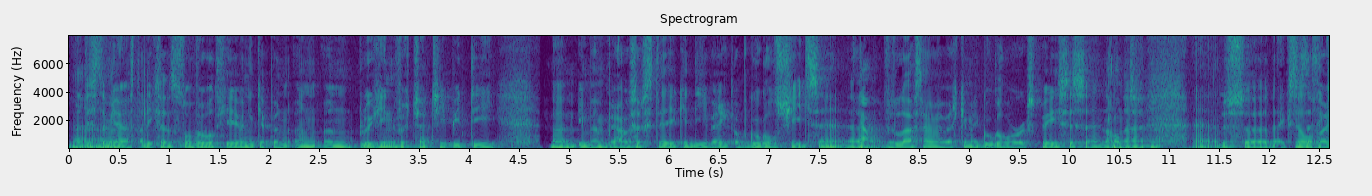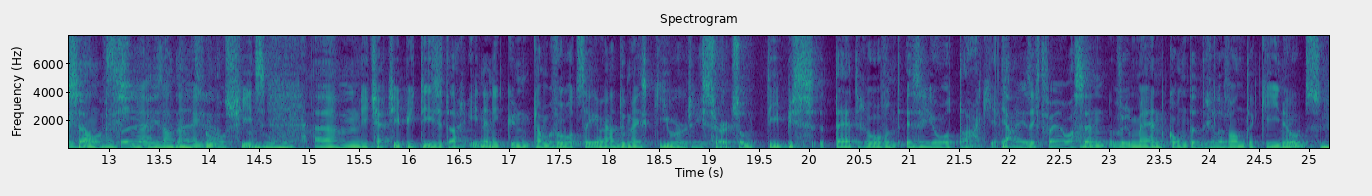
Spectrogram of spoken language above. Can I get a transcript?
Dat is hem juist. Ik zal een voorbeeld geven. Ik heb een, een, een plugin voor ChatGPT eh, in mijn browser steken. Die werkt op Google Sheets. Hè. Eh, Ja. Voor de luisteraar, wij werken met Google Workspaces. En dan, Klopt, eh, dus de Excel-variant Excel is dan Google Sheets. Um, die ChatGPT zit daarin en ik kun, kan bijvoorbeeld zeggen, ja, doe mij eens keyword research. Zo'n typisch tijdrovend SEO-taakje. Ja. je zegt van, ja, wat zijn voor mijn content relevante keynotes, mm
